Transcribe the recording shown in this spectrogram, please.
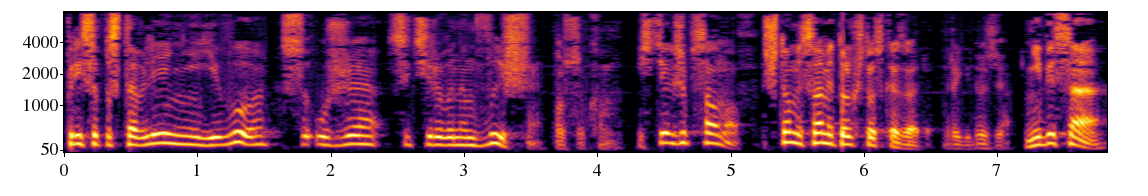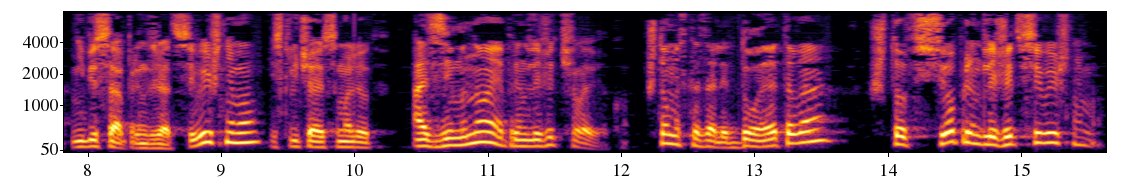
при сопоставлении его с уже цитированным выше посухом из тех же псалмов. Что мы с вами только что сказали, дорогие друзья? Небеса, небеса принадлежат Всевышнему, исключая самолет, а земное принадлежит человеку. Что мы сказали до этого? Что все принадлежит Всевышнему.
